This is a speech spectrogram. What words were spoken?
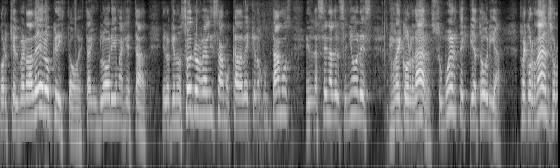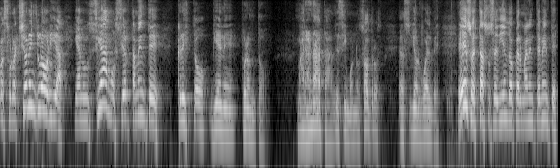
Porque el verdadero Cristo está en gloria y majestad. Y lo que nosotros realizamos cada vez que nos juntamos en la cena del Señor es recordar su muerte expiatoria recordar su resurrección en gloria y anunciamos ciertamente, Cristo viene pronto. Maranata, decimos nosotros, el Señor vuelve. Eso está sucediendo permanentemente.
